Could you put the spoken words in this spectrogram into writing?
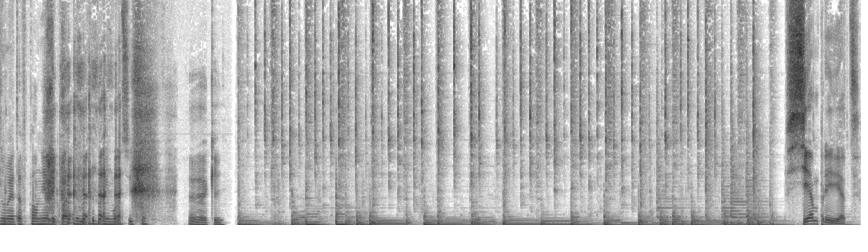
Ну, это вполне адекватный выход на эмоции. Окей. Всем привет!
